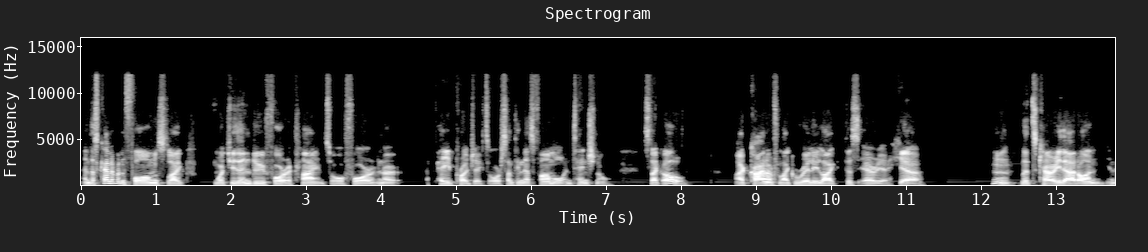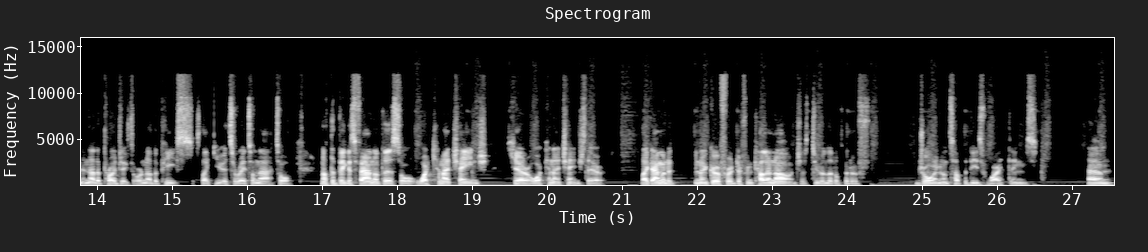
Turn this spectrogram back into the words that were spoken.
And this kind of informs like what you then do for a client or for you know a paid project or something that's far more intentional. It's like oh I kind of like really like this area here. Hmm, let's carry that on in another project or another piece. It's like you iterate on that, or not the biggest fan of this, or what can I change here, or what can I change there? Like I'm gonna, you know, go for a different color now and just do a little bit of drawing on top of these white things. Um,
